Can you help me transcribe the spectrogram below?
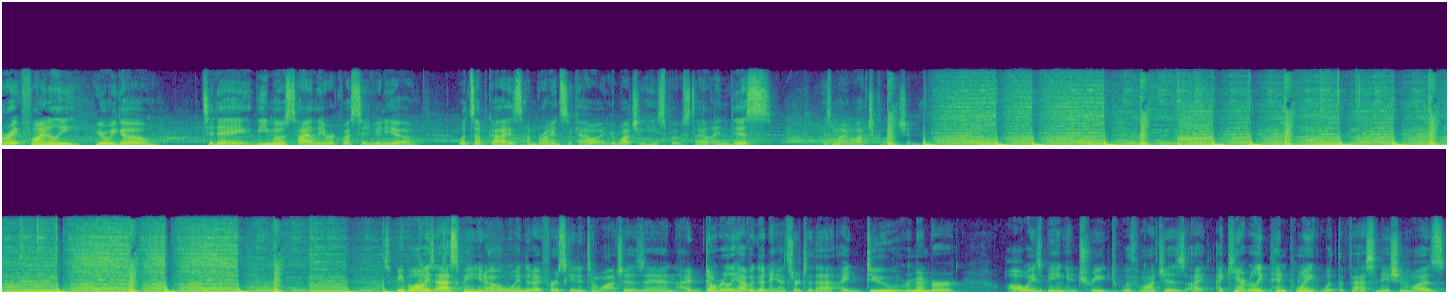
All right, finally, here we go. Today, the most highly requested video. What's up guys, I'm Brian Sacawa, you're watching He Spoke Style, and this is my watch collection. So people always ask me, you know, when did I first get into watches, and I don't really have a good answer to that. I do remember always being intrigued with watches. I, I can't really pinpoint what the fascination was.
